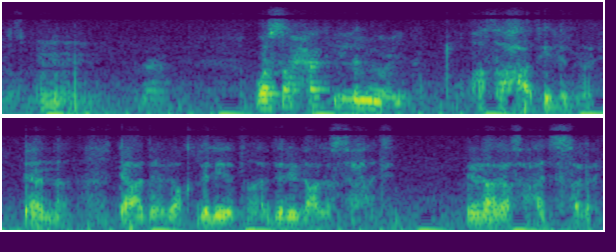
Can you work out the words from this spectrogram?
الوقت نعم. وصحت إن لم يعيد. وصحت إن لم يعيد. لأن إعادة الوقت دليل دليل على الصحة. دليل على صحة الصلاة.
